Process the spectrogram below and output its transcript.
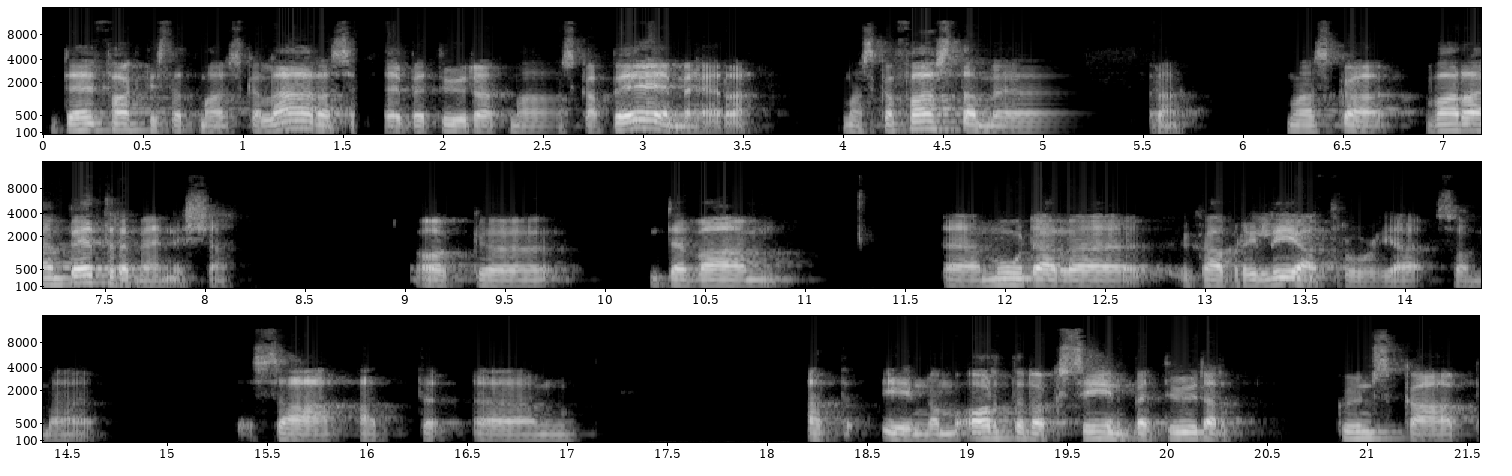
det är faktiskt att man ska lära sig betyder att man ska be mera, man ska fasta mera, man ska vara en bättre människa. Och uh, det var uh, moder uh, Gavrilia, tror jag, som sa att, um, att inom ortodoxin betyder kunskap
